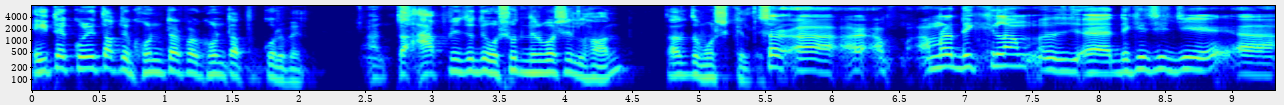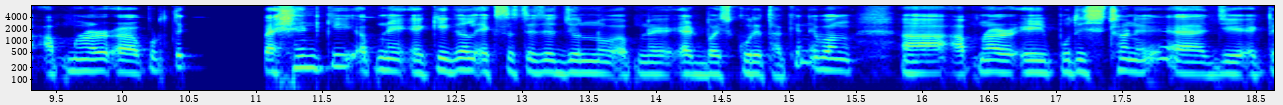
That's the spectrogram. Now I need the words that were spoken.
এইটা করে তো আপনি ঘণ্টার পর ঘণ্টা করবেন। তো আচ্ছা আপনি যদি ওষুধ নির্ভরশীল হন তাহলে তো মুশকিল। স্যার আমরা দেখলাম দেখেছি যে আপনার প্রত্যেক পেশেন্ট কি আপনি কেগাল এক্সারসাইজের জন্য আপনি অ্যাডভাইস করে থাকেন এবং আপনার এই প্রতিষ্ঠানে যে একটা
